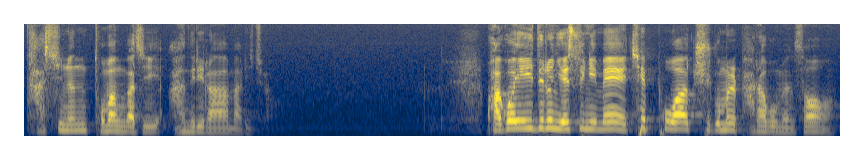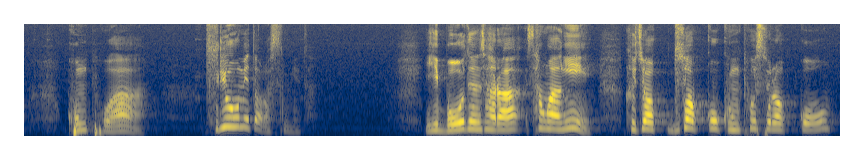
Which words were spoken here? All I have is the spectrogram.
다시는 도망가지 않으리라 말이죠. 과거에 이들은 예수님의 체포와 죽음을 바라보면서 공포와 두려움에 떨었습니다. 이 모든 사라, 상황이 그저 무섭고 공포스럽고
